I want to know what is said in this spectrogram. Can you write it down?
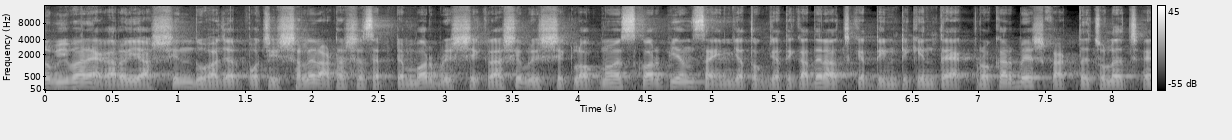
রবিবার এগারোই আশ্বিন দু হাজার পঁচিশ সালের আঠাশে সেপ্টেম্বর বৃশ্চিক রাশি, বৃশ্চিক লগ্ন, স্করপিয়ান, সাইন জাতক জাতিকাদের আজকের দিনটি কিন্তু এক প্রকার বেশ কাটতে চলেছে।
